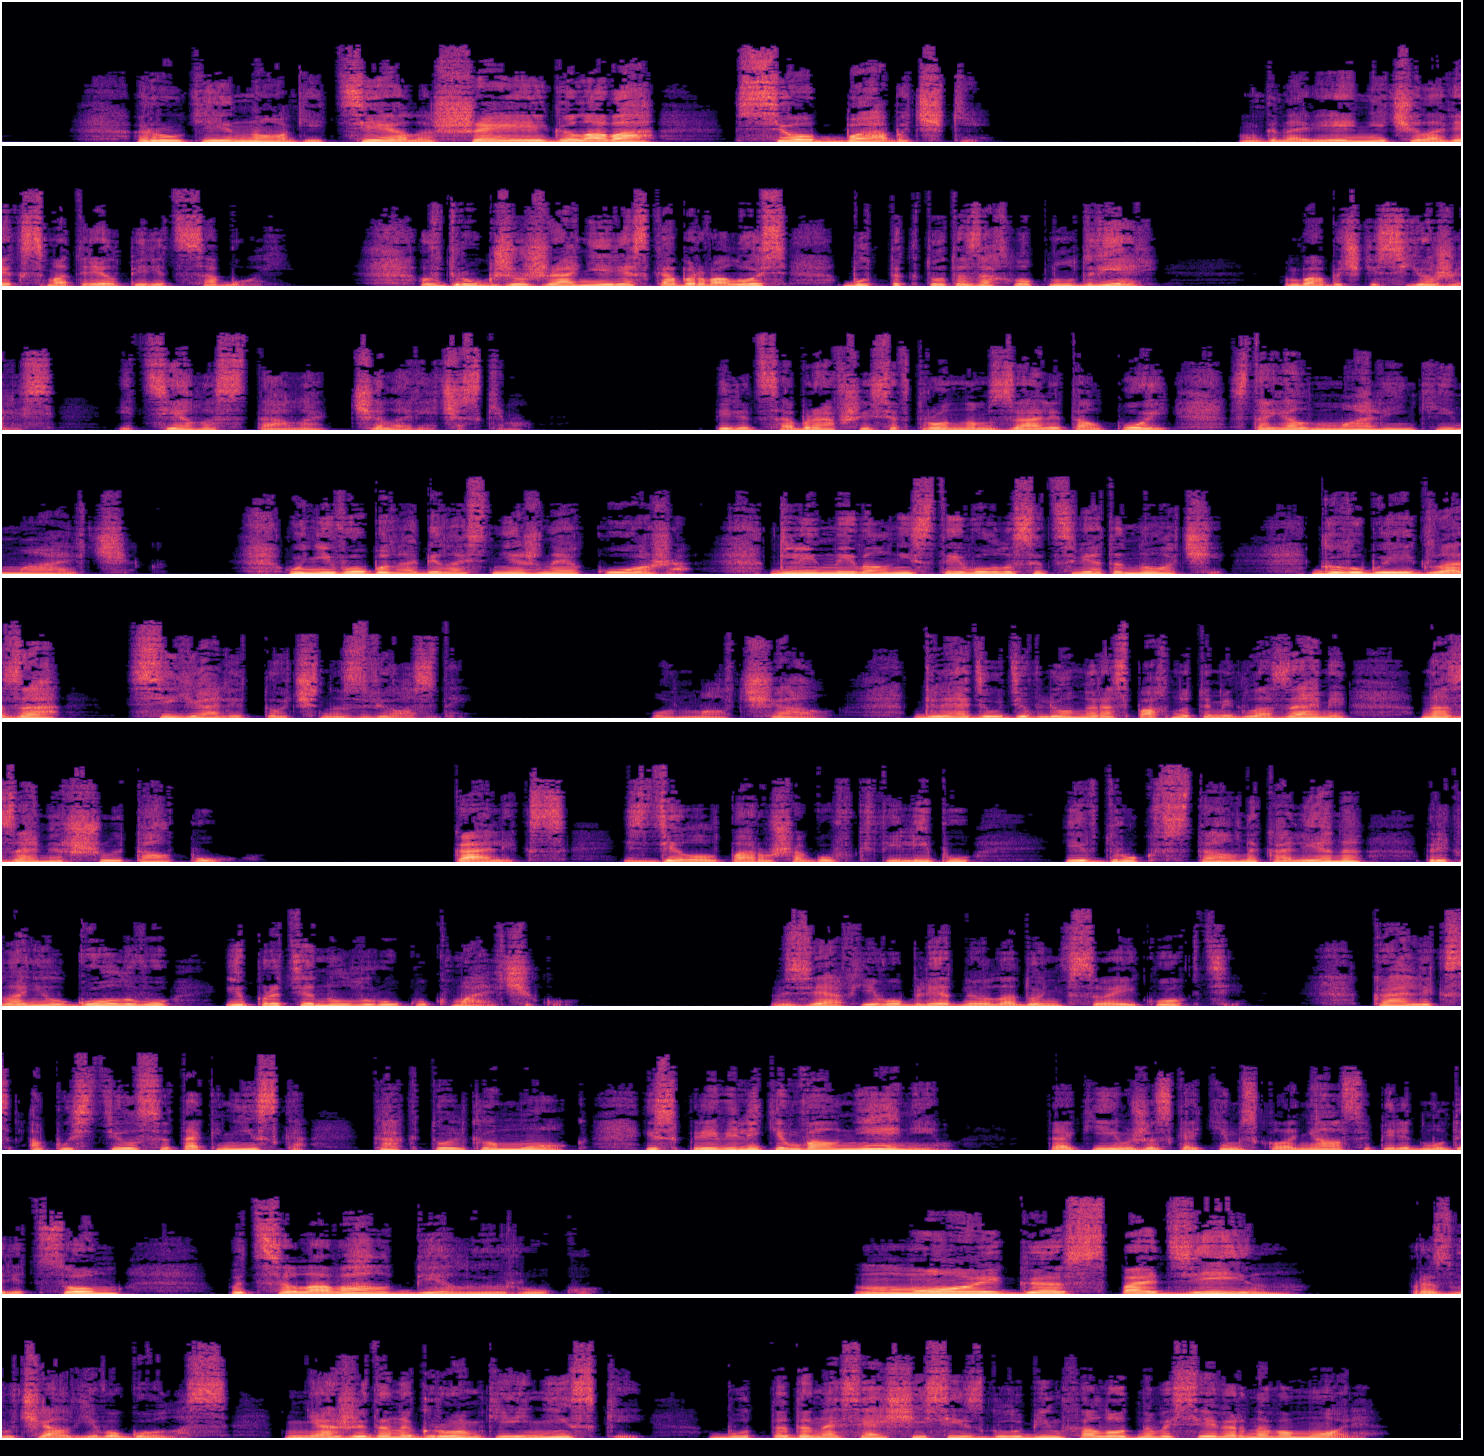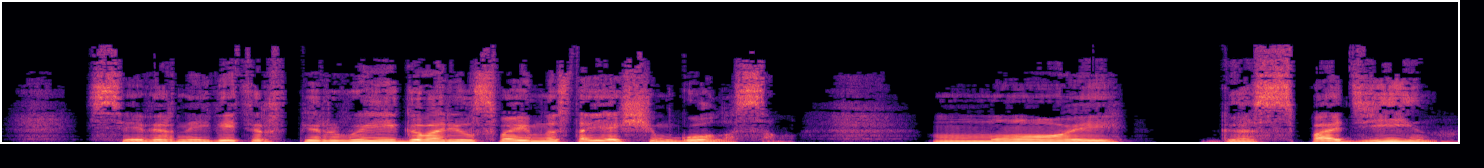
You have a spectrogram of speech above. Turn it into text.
Руки и ноги, тело, шея и голова — все бабочки. Мгновение человек смотрел перед собой. Вдруг жужжание резко оборвалось, будто кто-то захлопнул дверь. Бабочки съежились, и тело стало человеческим. Перед собравшейся в тронном зале толпой стоял маленький мальчик. У него была белоснежная кожа, длинные волнистые волосы цвета ночи, голубые глаза сияли точно звезды. Он молчал, глядя удивленно распахнутыми глазами на замершую толпу. Каликс сделал пару шагов к Филиппу и вдруг встал на колено, преклонил голову и протянул руку к мальчику. Взяв его бледную ладонь в свои когти, Каликс опустился так низко, как только мог, и с превеликим волнением, таким же, с каким склонялся перед мудрецом, поцеловал белую руку. «Мой господин!» — прозвучал его голос, неожиданно громкий и низкий, будто доносящийся из глубин холодного Северного моря. Северный ветер впервые говорил своим настоящим голосом — «Мой господин!»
